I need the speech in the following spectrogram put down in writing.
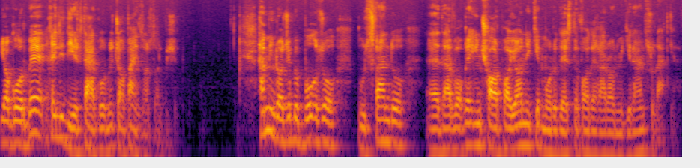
یا گربه خیلی دیرتر گربه 4 هزار سال پیشه. همین راجع به بغض و گوسفند و در واقع این چهارپایانی که مورد استفاده قرار می‌گیرند صورت گرفت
